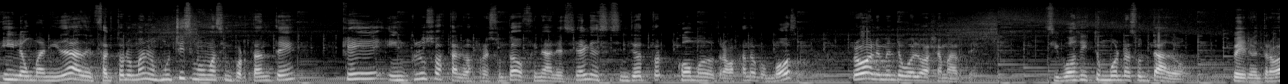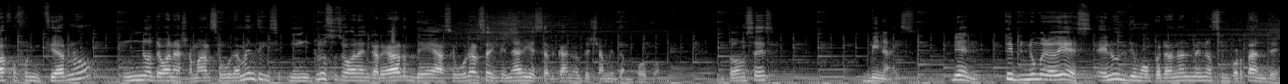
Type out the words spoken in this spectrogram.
Y la humanidad, el factor humano, es muchísimo más importante que incluso hasta los resultados finales. Si alguien se sintió cómodo trabajando con vos, probablemente vuelva a llamarte. Si vos diste un buen resultado, pero el trabajo fue un infierno, no te van a llamar seguramente e incluso se van a encargar de asegurarse de que nadie cercano te llame tampoco. Entonces, be nice. Bien, tip número 10, el último pero no el menos importante.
